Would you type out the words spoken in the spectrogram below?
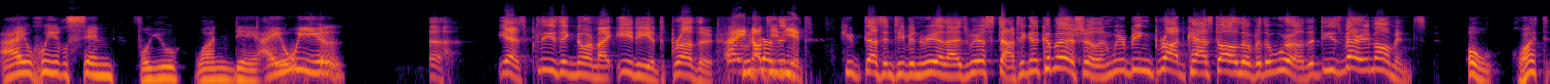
I will send for you one day. I will. Yes, please ignore my idiot brother. I'm not idiot. Who doesn't even realize we're starting a commercial and we're being broadcast all over the world at these very moments. Oh, what?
